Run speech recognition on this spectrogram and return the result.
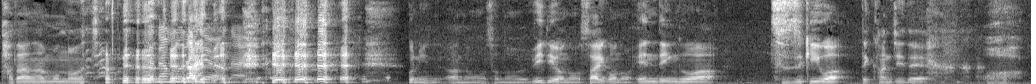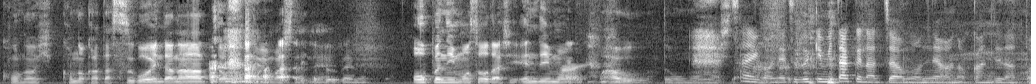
ただなものじゃただものではない 特にあのそのビデオの最後のエンディングは続きはって感じでわ あこのこの方すごいんだなと思いましたありがね。とうございます。オープニングもそうだしエンディングも、はい。ワウと思いました。最後ね続き見たくなっちゃうもんねあの感じだと。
